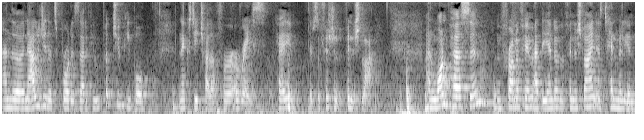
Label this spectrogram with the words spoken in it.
And the analogy that's brought is that if you put two people next to each other for a race, okay, there's a finish line. And one person in front of him at the end of the finish line is $10 million.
